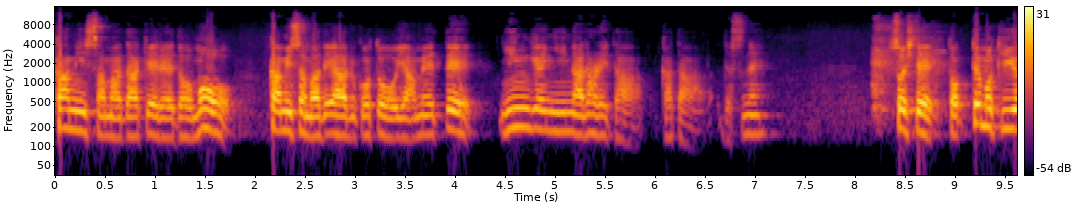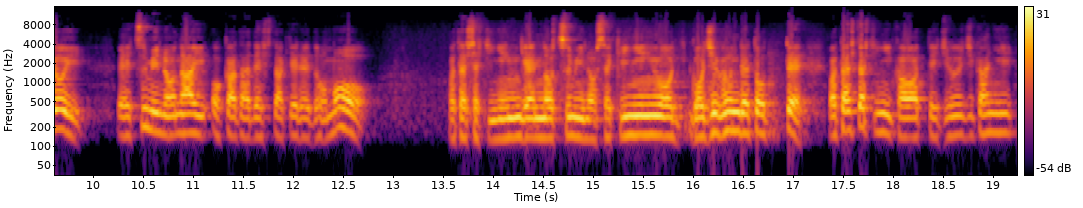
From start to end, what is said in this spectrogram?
神様だけれども神様であることをやめて人間になられた方ですね。そしてとっても清い罪のないお方でしたけれども私たち人間の罪の責任をご自分で取って私たちに代わって十字架に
